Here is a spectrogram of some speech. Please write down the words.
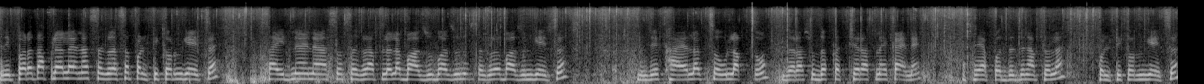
आणि परत आपल्याला आहे ना सगळं असं पलटी करून घ्यायचं आहे साईडने आहे ना असं सगळं आपल्याला बाजू बाजूने सगळं बाजून घ्यायचं. म्हणजे खायला चव लागतो. जरा सुद्धा कच्चे राहत नाही काय नाही. असं या पद्धतीने आपल्याला पलटी करून घ्यायचं.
